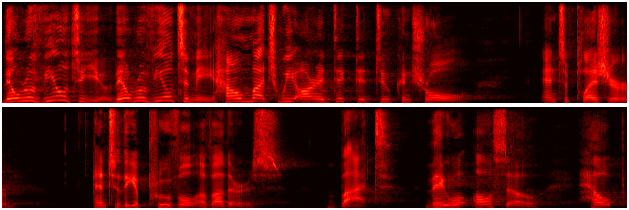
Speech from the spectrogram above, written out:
They'll reveal to you, they'll reveal to me how much we are addicted to control and to pleasure and to the approval of others. But they will also help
